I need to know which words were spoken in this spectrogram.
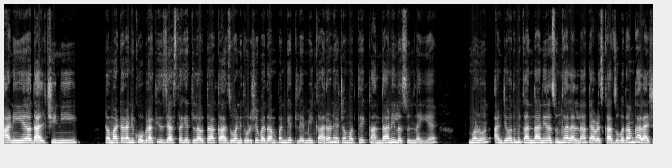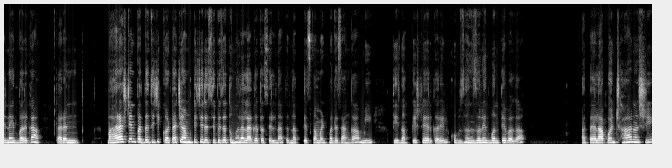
आणि दालचिनी टमाटर आणि खोबरा खीस जास्त घेतला होता. काजू आणि थोडेसे बदाम पण घेतले. मी कारण ह्याच्यामध्ये कांदा आणि लसूण नाही आहे म्हणून. आणि जेव्हा तुम्ही कांदा आणि लसूण घालाल ना त्यावेळेस काजू बदाम घालायचे नाहीत बरं का? कारण महाराष्ट्रीयन पद्धतीची कटाची आमटीची रेसिपी जर तुम्हाला लागत असेल ना तर नक्कीच कमेंटमध्ये सांगा. मी ती नक्कीच शेअर करेल. खूप झणझणीत बनते बघा. आता याला आपण छान अशी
